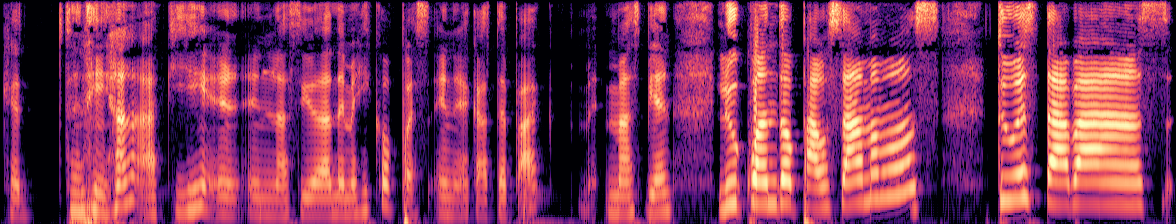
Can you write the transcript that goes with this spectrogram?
que tenía aquí en, en la Ciudad de México, pues en Ecatepec. Más bien, Lu, cuando pausábamos, tú estabas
